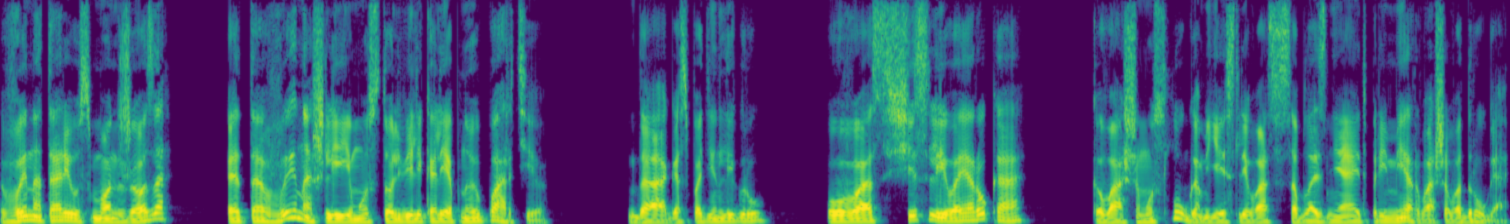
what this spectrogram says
«Вы нотариус Монжоза? Это вы нашли ему столь великолепную партию?» «Да, господин Легру. У вас счастливая рука», к вашим услугам, если вас соблазняет пример вашего друга»,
